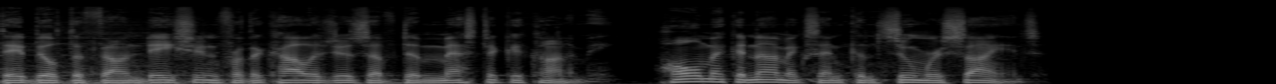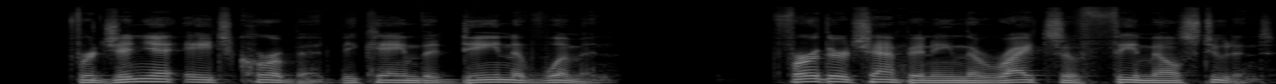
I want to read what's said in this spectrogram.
they built the foundation for the colleges of domestic economy, home economics, and consumer science. Virginia H. Corbett became the Dean of Women, further championing the rights of female students.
